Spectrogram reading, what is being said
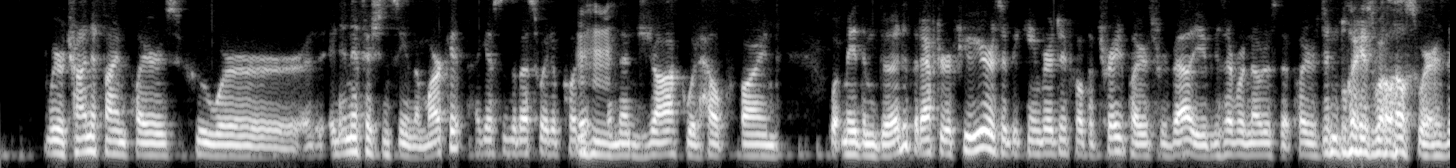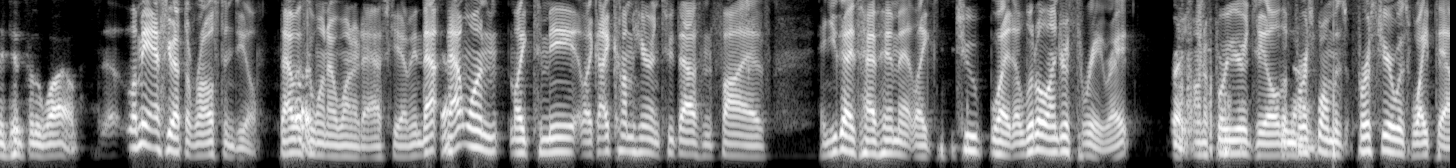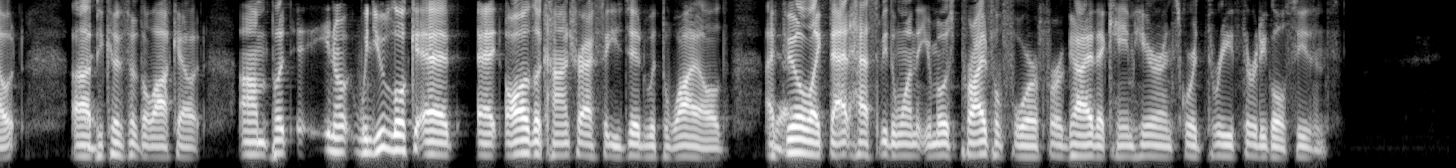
we were trying to find players who were an inefficiency in the market, I guess is the best way to put it. Mm-hmm. And then Jacques would help find what made them good. But after a few years, it became very difficult to trade players for value because everyone noticed that players didn't play as well elsewhere as they did for the Wild. Let me ask you about the Rolston deal. That was sure. the one I wanted to ask you. I mean that yeah. that one, like to me, like I come here in 2005 and you guys have him at like two, what, a little under three, right? Right. On a four-year deal. The first one was first year was wiped out uh, because of the lockout. Um, but you know, when you look at at all the contracts that you did with the Wild, I yeah. feel like that has to be the one that you're most prideful for for a guy that came here and scored three 30 goal seasons.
